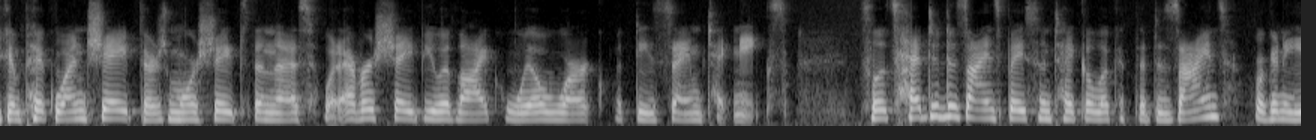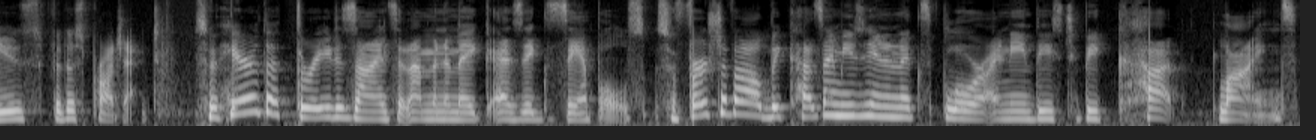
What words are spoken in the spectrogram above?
You can pick one shape, there's more shapes than this. Whatever shape you would like will work with these same techniques. So let's head to Design Space and take a look at the designs we're gonna use for this project. So here are the three designs that I'm gonna make as examples. So first of all, because I'm using an Explorer, I need these to be cut lines.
